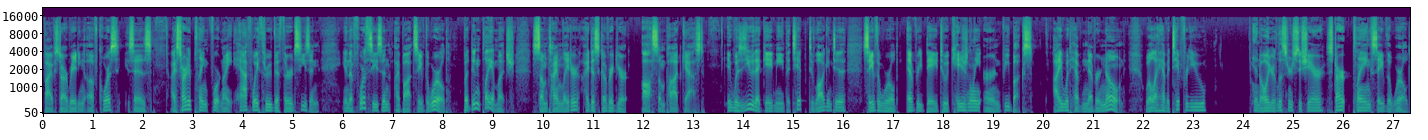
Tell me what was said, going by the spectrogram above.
Five star rating, of course. It says, "I started playing Fortnite halfway through the third season. In the fourth season, I bought Save the World." but didn't play it much. Sometime later, I discovered your awesome podcast. It was you that gave me the tip to log into Save the World every day to occasionally earn V Bucks. I would have never known. Well, I have a tip for you and all your listeners to share. Start playing Save the World.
